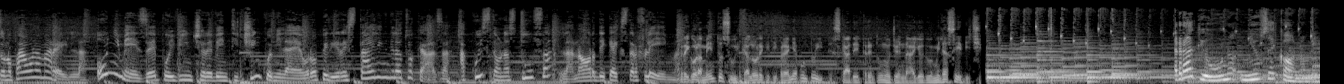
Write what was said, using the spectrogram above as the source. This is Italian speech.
sono Paola Marella. Ogni mese puoi vincere 25.000 euro per il restyling della tua casa. Acquista una stufa, la Nordic Extra Flame. Regolamento sul calore che ti premia.it. Scade il 31 gennaio 2016. Radio 1 News Economy.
